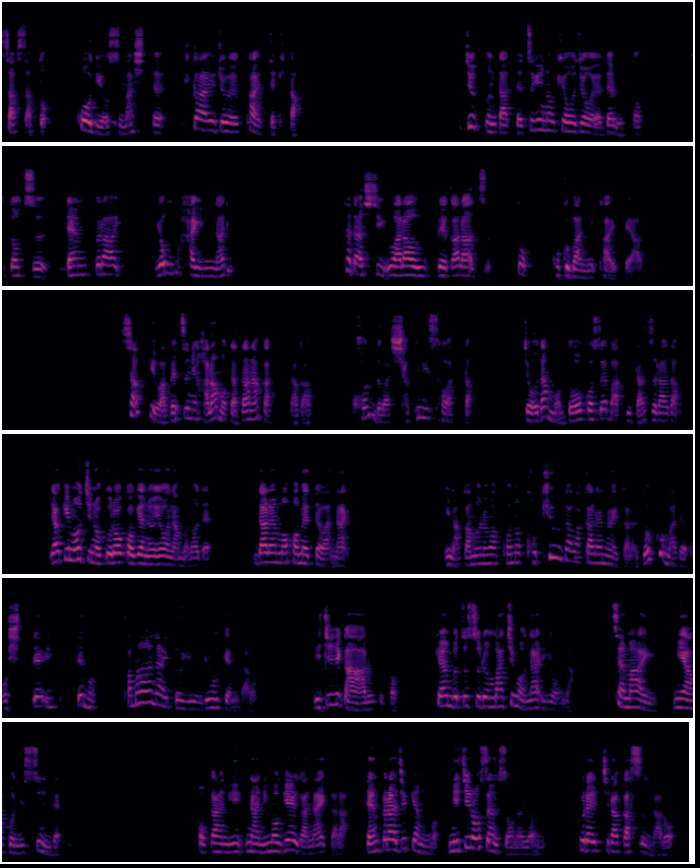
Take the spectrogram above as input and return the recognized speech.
さっさと講義を済まして控え所へ帰ってきた。10分経って次の教場へ出ると、一つ天ぷら4杯になり、ただし笑うべからずと黒板に書いてある。さっきは別に腹も立たなかったが、今度は尺に触った。冗談もどうこせばいたずらだ。焼き餅の黒焦げのようなもので、誰も褒めてはない。田舎者はこの呼吸がわからないからどこまで押していっても構わないという了見だろう。一時間歩くと、見物する町もないような狭い都に住んで、他に何も芸がないから、天ぷら事件を日露戦争のように触れ散らかすんだろう。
